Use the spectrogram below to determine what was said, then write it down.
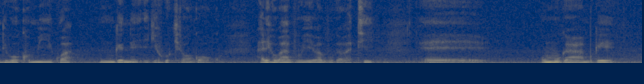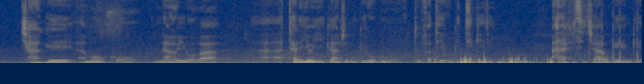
ntibokumirwa mu ngene igihugu kirongorwa. Hariho bavuye bavuga bati eh, umugambwe canke amoko naho yoba a- atariyo yiganje mu gihugu dufatiye ku gitigiri arafise icabwenge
